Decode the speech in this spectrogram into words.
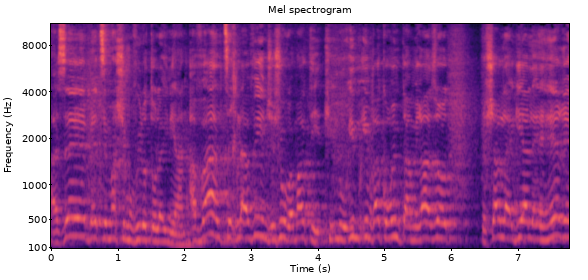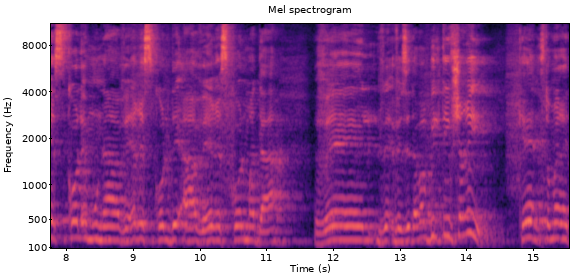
אז זה בעצם מה שמוביל אותו לעניין, אבל צריך להבין ששוב אמרתי, כאילו אם, אם רק אומרים את האמירה הזאת אפשר להגיע להרס כל אמונה והרס כל דעה והרס כל מדע ו, ו, וזה דבר בלתי אפשרי. כן זאת אומרת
